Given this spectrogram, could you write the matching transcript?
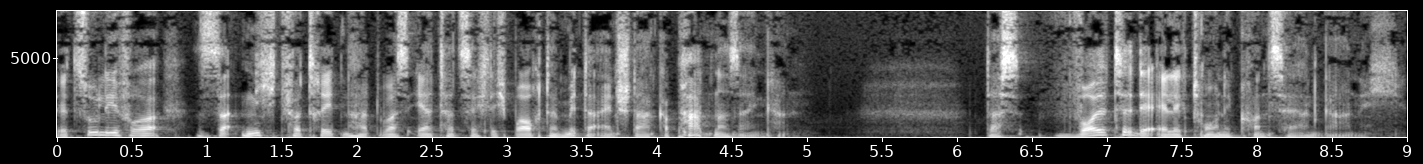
der Zulieferer nicht vertreten hat, was er tatsächlich braucht, damit er ein starker Partner sein kann. Das wollte der Elektronikkonzern gar nicht.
